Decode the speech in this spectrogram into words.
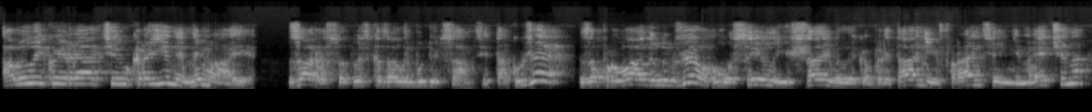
а великої реакції України немає. Зараз, от ви сказали, будуть санкції. Так уже запровадили, вже оголосили і США, і Велика Британія, і Франція, і Німеччина.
